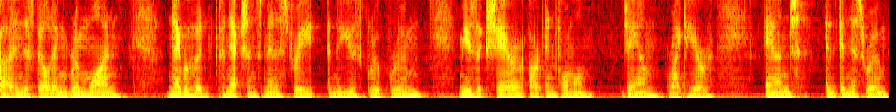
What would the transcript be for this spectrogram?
uh, in this building, room one, Neighborhood Connections Ministry in the youth group room, Music Share, our informal jam right here, and in, in this room.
